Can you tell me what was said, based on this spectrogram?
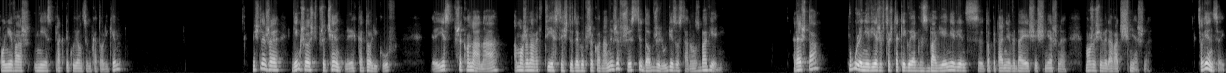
ponieważ nie jest praktykującym katolikiem? Myślę, że większość przeciętnych katolików y, jest przekonana, a może nawet ty jesteś do tego przekonany, że wszyscy dobrzy ludzie zostaną zbawieni. Reszta w ogóle nie wierzy w coś takiego jak w zbawienie, więc to pytanie wydaje się śmieszne, może się wydawać śmieszne. Co więcej,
